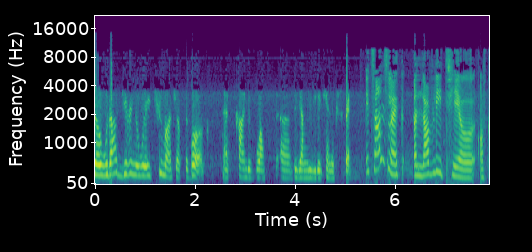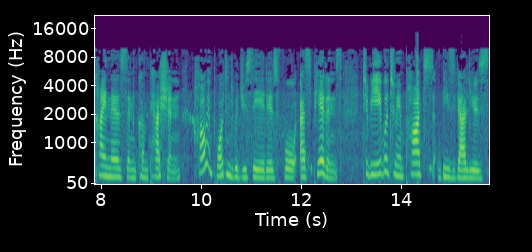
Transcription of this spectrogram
So without giving away too much of the book, that's kind of what uh, the young reader can expect. It sounds like a lovely tale of kindness and compassion. How important would you say it is for, as parents, to be able to impart these values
